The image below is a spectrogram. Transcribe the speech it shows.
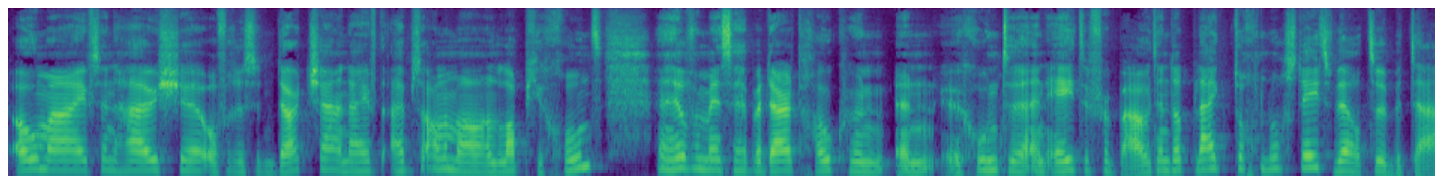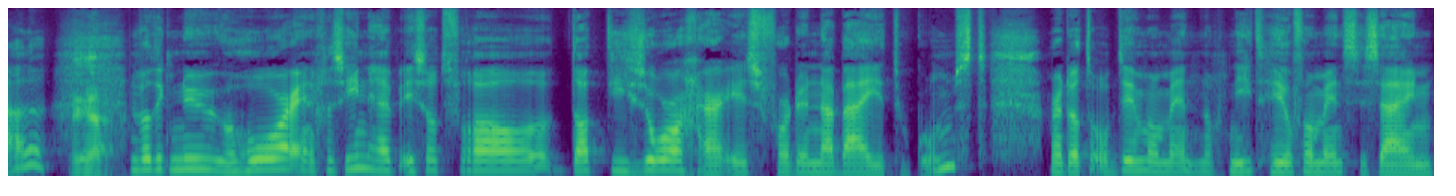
oma heeft een huisje of er is een dacha en daar heeft, hebben ze allemaal een lapje grond. En heel veel mensen hebben daar toch ook hun een, groente en eten verbouwd. En dat blijkt toch nog steeds wel te betalen. Ja. En wat ik nu hoor en gezien heb, is dat vooral dat die zorg er is voor de nabije toekomst. Maar dat er op dit moment nog niet heel veel mensen zijn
